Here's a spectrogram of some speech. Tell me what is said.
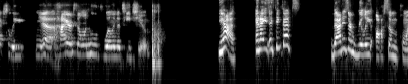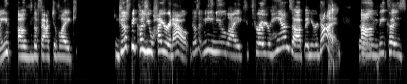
actually, yeah, hire someone who's willing to teach you. Yeah. And I, I think that's that is a really awesome point of the fact of like just because you hire it out doesn't mean you like throw your hands up and you're done. Right. Um, because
